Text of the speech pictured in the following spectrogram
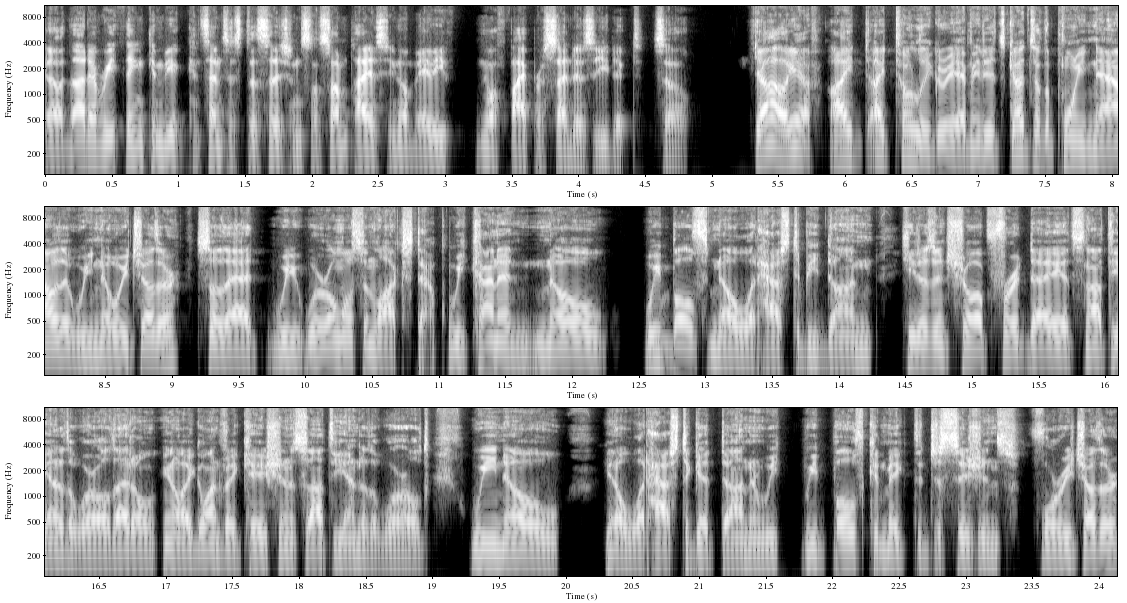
you know, not everything can be a consensus decision. So sometimes, you know, maybe, you know, 5% is edict. So Oh yeah, I, I totally agree. I mean, it's got to the point now that we know each other, so that we we're almost in lockstep. We kind of know we both know what has to be done. He doesn't show up for a day. It's not the end of the world. I don't, you know, I go on vacation. It's not the end of the world. We know, you know, what has to get done and we, we both can make the decisions for each other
